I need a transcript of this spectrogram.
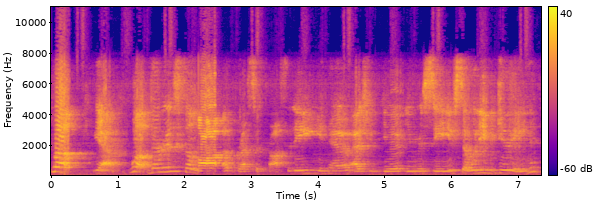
Well, yeah. Well, there is the law of reciprocity. You know, as you give, you receive. So, what are you giving?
